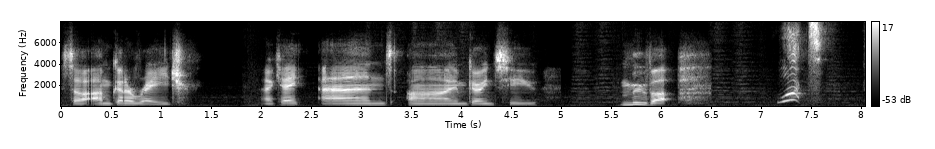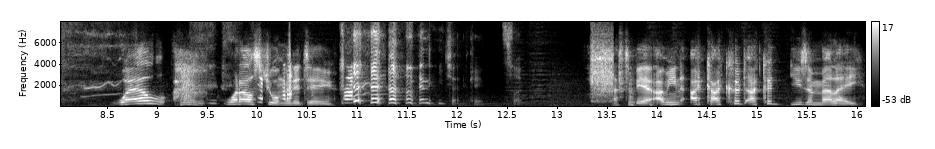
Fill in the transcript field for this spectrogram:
So I'm gonna rage. Okay, and I'm going to move up. what? Well, what else do you want me to do? I'm only joking. It's fine. Has to be. A, I mean, I could I could use a melee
